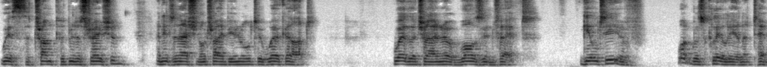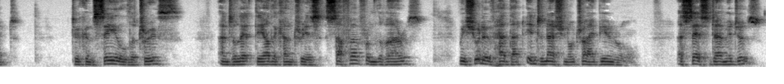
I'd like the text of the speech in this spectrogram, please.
with the Trump administration, an international tribunal to work out whether China was in fact guilty of what was clearly an attempt to conceal the truth and to let the other countries suffer from the virus. We should have had that international tribunal assess damages,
